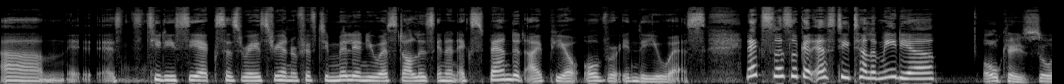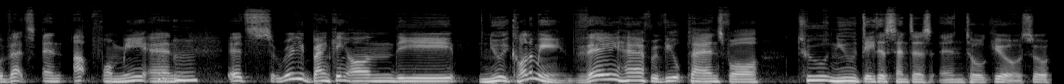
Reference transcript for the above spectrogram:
Um, TDCX has raised 350 million US dollars in an expanded IPO over in the US. Next, let's look at ST Telemedia. Okay, so that's an up for me, and Mm-mm. it's really banking on the new economy. They have revealed plans for two new data centers in Tokyo. So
